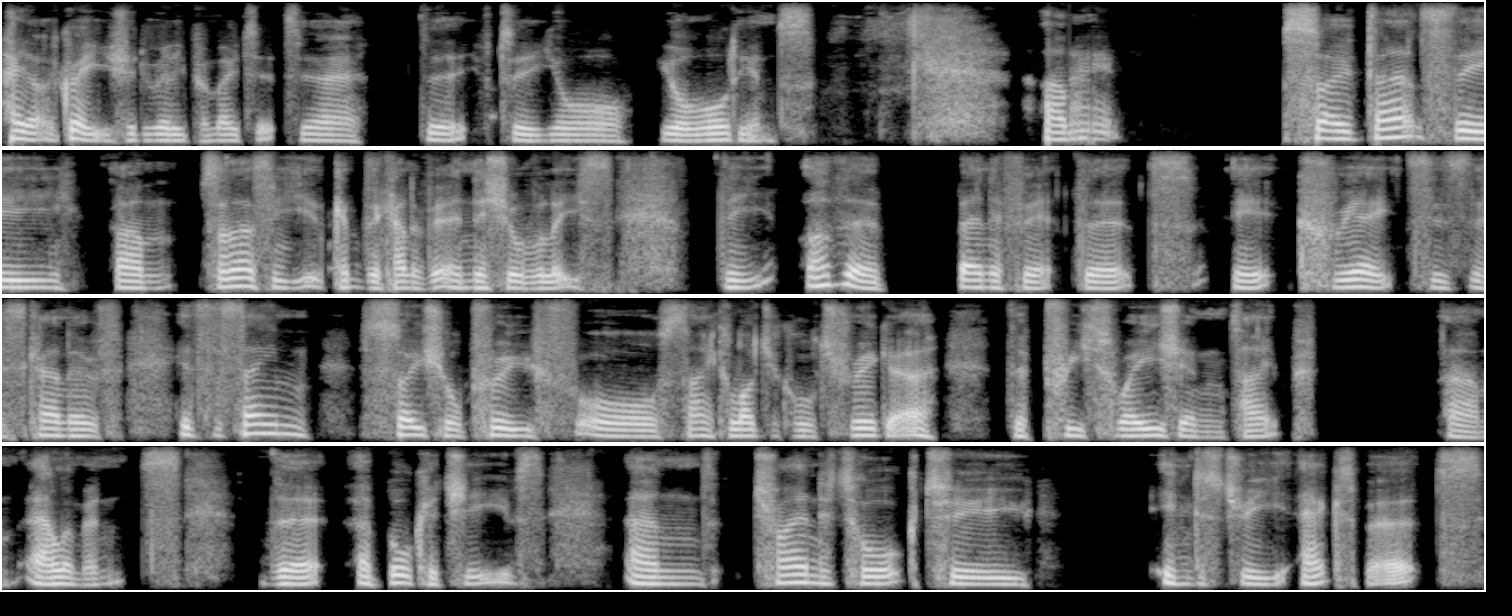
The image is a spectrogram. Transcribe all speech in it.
"Hey, that's great. You should really promote it to to, to your your audience." Um, right. So that's the um, so that's the the kind of initial release. The other benefit that it creates is this kind of it's the same social proof or psychological trigger the persuasion type um, elements that a book achieves and trying to talk to industry experts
